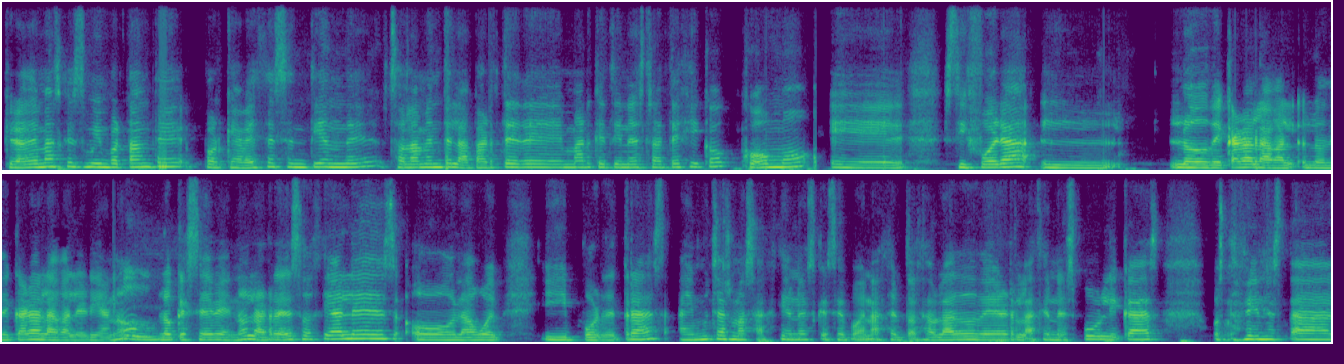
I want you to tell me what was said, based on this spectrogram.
Creo además que es muy importante porque a veces se entiende solamente la parte de marketing estratégico como eh, si fuera lo de cara a la, lo de cara a la galería, ¿no? Mm. Lo que se ve, ¿no? Las redes sociales o la web. Y por detrás hay muchas más acciones que se pueden hacer. Tú has hablado de relaciones públicas, pues también está,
